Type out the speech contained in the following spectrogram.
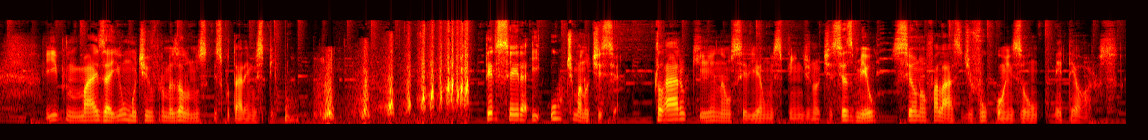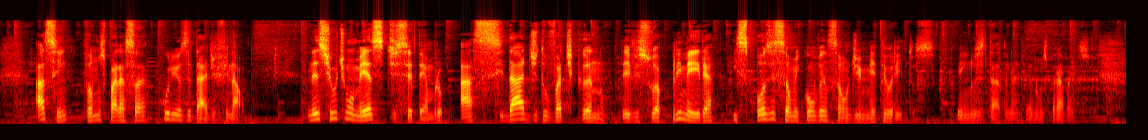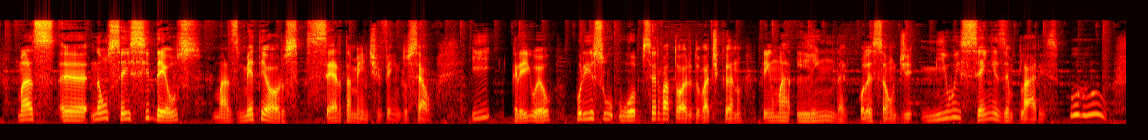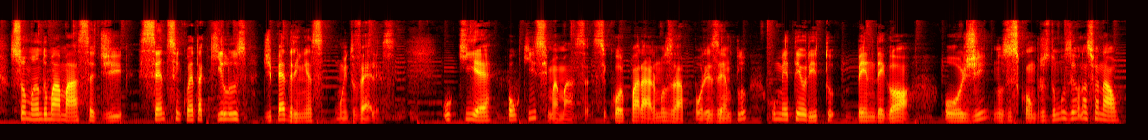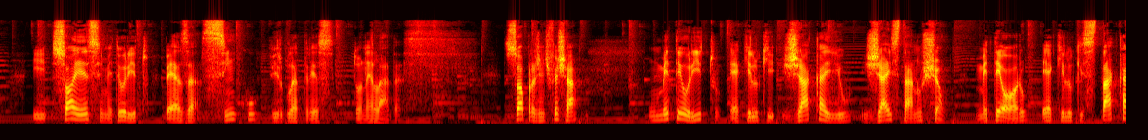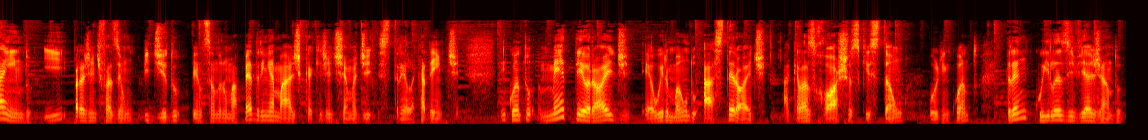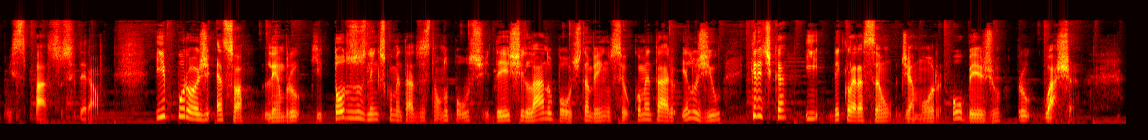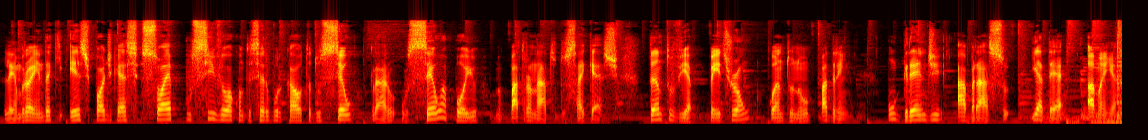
E mais aí um motivo para meus alunos escutarem o spin terceira e última notícia. Claro que não seria um spin de notícias meu se eu não falasse de vulcões ou meteoros. Assim, vamos para essa curiosidade final. Neste último mês de setembro, a cidade do Vaticano teve sua primeira exposição e convenção de meteoritos. Bem inusitado, né? Eu não esperava isso. Mas eh, não sei se Deus, mas meteoros certamente vêm do céu. E, creio eu, por isso, o Observatório do Vaticano tem uma linda coleção de 1.100 exemplares, Uhul! somando uma massa de 150 quilos de pedrinhas muito velhas. O que é pouquíssima massa, se compararmos a, por exemplo, o meteorito Bendigo, hoje nos escombros do Museu Nacional. E só esse meteorito pesa 5,3 toneladas. Só para a gente fechar, um meteorito é aquilo que já caiu, já está no chão. Meteoro é aquilo que está caindo e para a gente fazer um pedido pensando numa pedrinha mágica que a gente chama de estrela cadente. Enquanto meteoroide é o irmão do asteroide, aquelas rochas que estão por enquanto, tranquilas e viajando no espaço sideral. E por hoje é só. Lembro que todos os links comentados estão no post. Deixe lá no post também o seu comentário, elogio, crítica e declaração de amor ou beijo pro Guacha. Lembro ainda que este podcast só é possível acontecer por causa do seu, claro, o seu apoio no patronato do SciCast, tanto via Patreon quanto no Padrim. Um grande abraço e até amanhã.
